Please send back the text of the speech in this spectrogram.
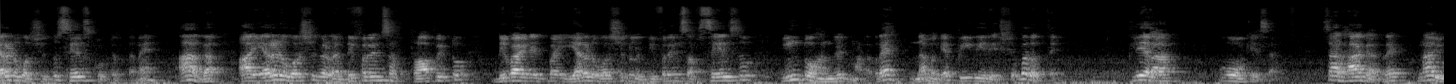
ಎರಡು ವರ್ಷದ್ದು ಸೇಲ್ಸ್ ಕೊಟ್ಟಿರ್ತಾನೆ. ಆಗ ಆ ಎರಡು ವರ್ಷಗಳ difference of profit divided by ಎರಡು ವರ್ಷಗಳ difference of sales into hundred ಮಾಡಿದ್ರೆ ನಮಗೆ ಪಿ ವಿ ರೇಷಿಯೋ ಬರುತ್ತೆ. ಕ್ಲಿಯರಾ ಓಕೆ ಸರ್ ಸರ್, ಹಾಗಾದ್ರೆ ನಾವು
